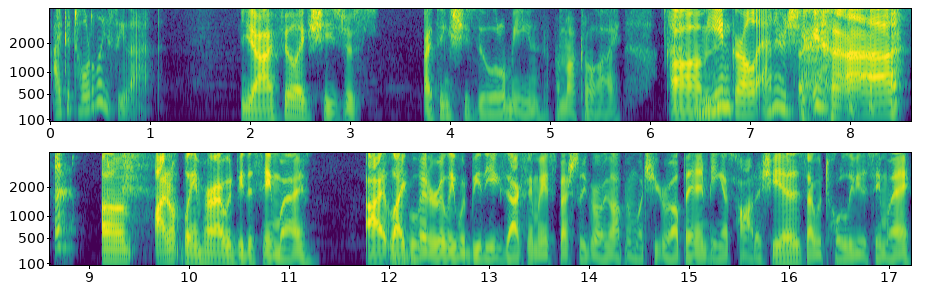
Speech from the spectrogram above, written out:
I could totally see that Yeah, I feel like she's just I think she's a little mean. I'm not gonna lie. Um mean girl energy um, I don't blame her. I would be the same way. I like literally would be the exact same way, especially growing up in what she grew up in and being as hot as she is. I would totally be the same way.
